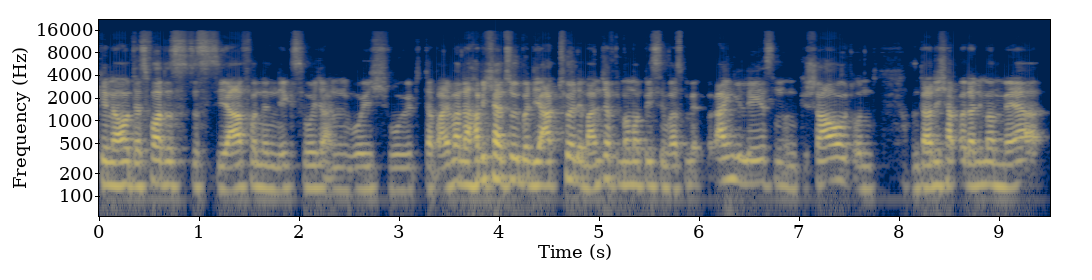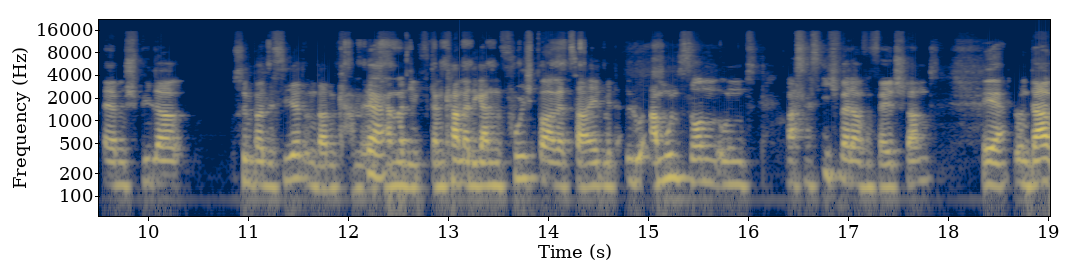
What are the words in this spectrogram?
Genau, das war das, das Jahr von den Knicks, wo ich, an, wo, ich, wo ich dabei war. Da habe ich halt so über die aktuelle Mannschaft immer mal ein bisschen was mit reingelesen und geschaut und, und dadurch hat man dann immer mehr ähm, Spieler sympathisiert und dann kam, Ja. kam, ja die, dann kam ja die ganze furchtbare Zeit mit Amundsen und was weiß ich, wer da auf dem Feld stand. Ja. Und da,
